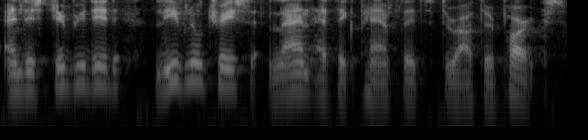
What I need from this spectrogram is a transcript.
and distributed Leave No Trace land ethic pamphlets throughout their parks.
